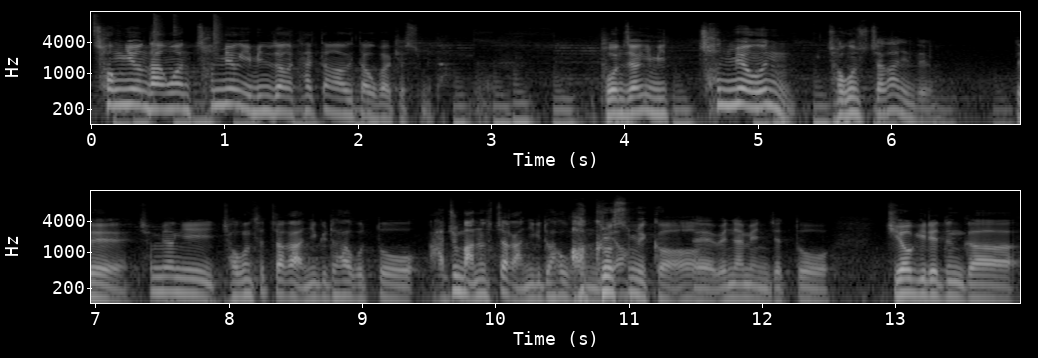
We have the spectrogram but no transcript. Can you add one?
청년 당원 1000명이 민주당을 탈당하겠다고 밝혔습니다. 부원장님 이 1000명은 적은 숫자가 아닌데요. 네, 천 명이 적은 숫자가 아니기도 하고 또 아주 많은 숫자가 아니기도 하고 아 그런데요. 그렇습니까? 네, 왜냐하면 이제 또 지역이라든가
